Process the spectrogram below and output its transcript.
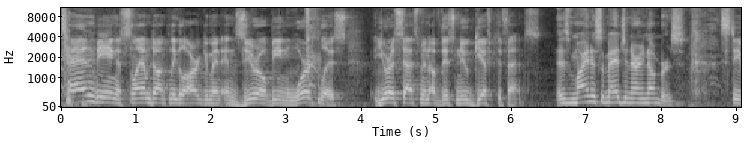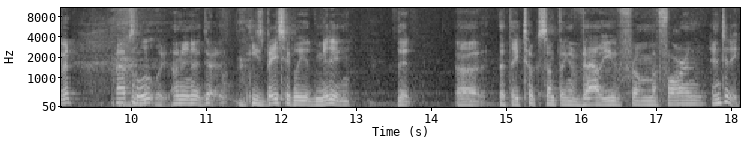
10 being a slam dunk legal argument and zero being worthless, your assessment of this new gift defense? Is minus imaginary numbers. Steven? Absolutely. I mean, uh, he's basically admitting that uh, that they took something of value from a foreign entity.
